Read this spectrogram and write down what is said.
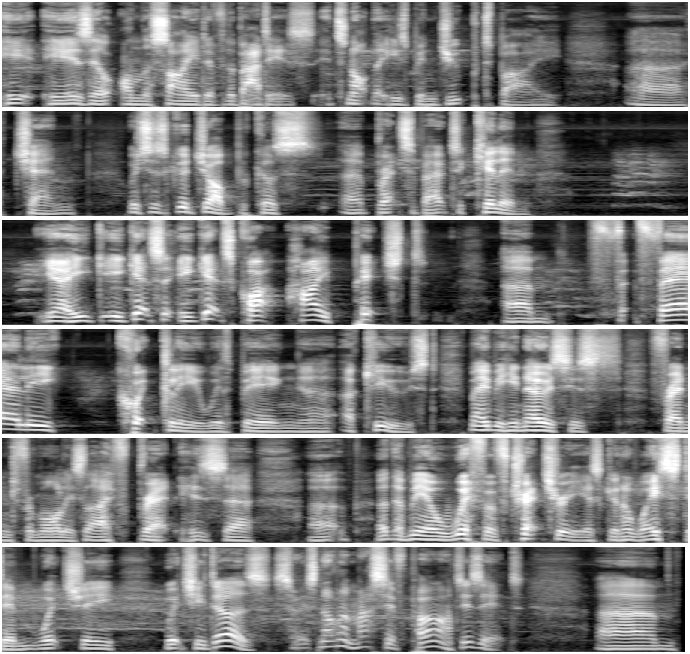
he he is on the side of the baddies. It's not that he's been duped by uh, Chen, which is a good job because uh, Brett's about to kill him. Yeah, he he gets he gets quite high pitched, um, f- fairly quickly with being uh, accused. Maybe he knows his friend from all his life, Brett, is uh, uh, at the mere whiff of treachery is going to waste him, which he which he does. So it's not a massive part, is it? Um,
